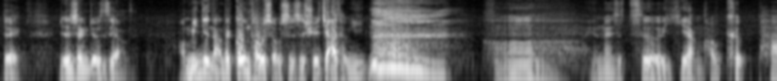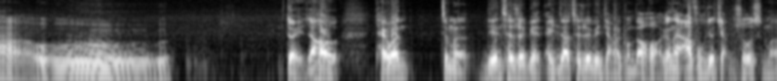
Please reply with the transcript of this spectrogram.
对，人生就是这样子。哦，民进党的公投手势是学加藤鹰。哦，原来是这样，好可怕哦！对，然后。台湾这么连陈水扁，哎，你知道陈水扁讲了公道话。刚才阿福就讲说什么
